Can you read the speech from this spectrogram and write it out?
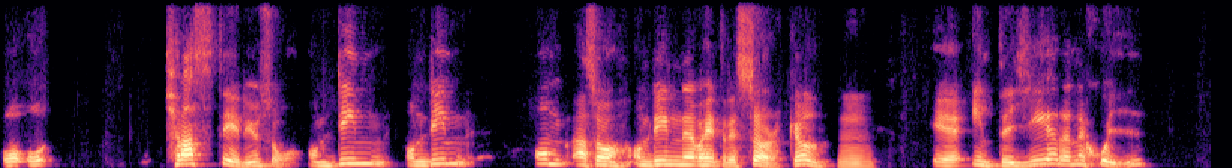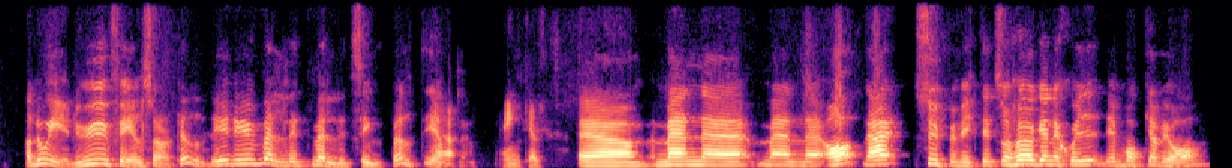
Och, och krasst är det ju så. Om din, om din, om, alltså, om din eh, vad heter det, circle Mm. eh, inte ger energi, ja, då är du ju i fel circle. Det är, det är ju väldigt, väldigt simpelt egentligen. Enkelt. Eh, men, men eh, ja, nej, superviktigt. Så hög energi, det bockar vi av.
